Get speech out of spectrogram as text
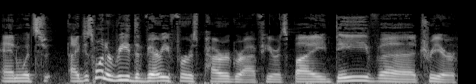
And what's, I just want to read the very first paragraph here. It's by Dave uh, Thier.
